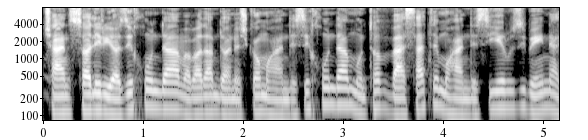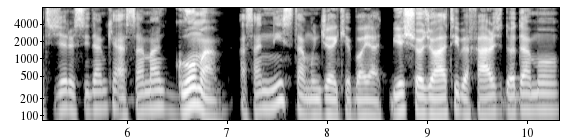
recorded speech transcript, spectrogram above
چند سالی ریاضی خوندم و بعدم دانشگاه مهندسی خوندم منتها وسط مهندسی یه روزی به این نتیجه رسیدم که اصلا من گمم. اصلا نیستم اون جایی که باید. یه شجاعتی به خرج دادم و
